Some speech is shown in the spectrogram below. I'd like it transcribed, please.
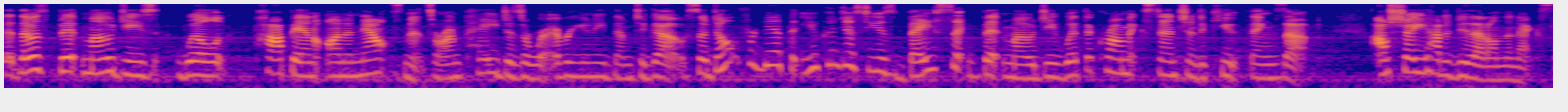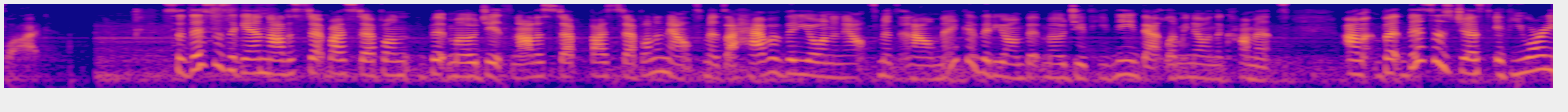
that those Bitmojis will pop in on announcements or on pages or wherever you need them to go. So don't forget that you can just use basic Bitmoji with the Chrome extension to cute things up. I'll show you how to do that on the next slide. So this is again not a step-by-step on Bitmoji. It's not a step-by-step -step on announcements. I have a video on announcements and I'll make a video on Bitmoji if you need that. Let me know in the comments. Um, but this is just, if you already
